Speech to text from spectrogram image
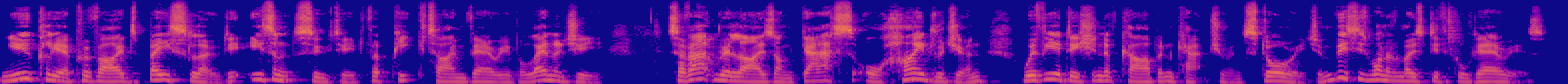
nuclear provides baseload. It isn't suited for peak time variable energy. So that relies on gas or hydrogen with the addition of carbon capture and storage. And this is one of the most difficult areas.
